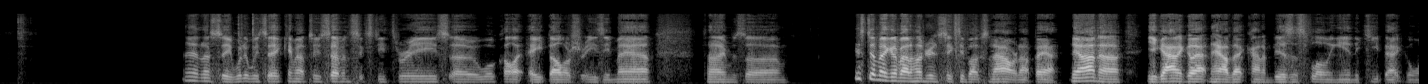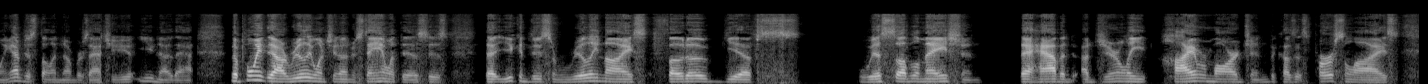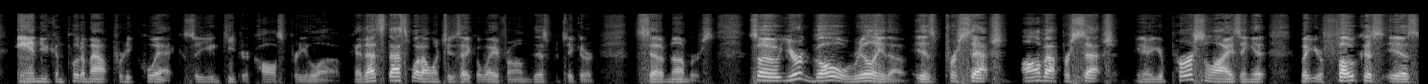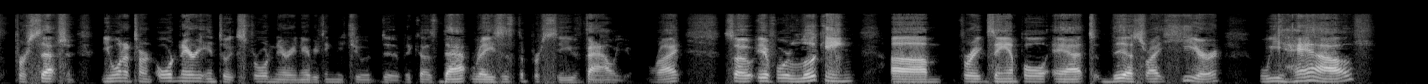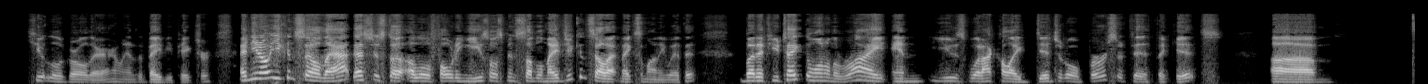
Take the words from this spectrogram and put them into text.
and let's see, what did we say it came out to? 763 so we'll call it $8 for easy math times uh, you're still making about 160 bucks an hour. Not bad. Now I know you got to go out and have that kind of business flowing in to keep that going. I'm just throwing numbers at you. you. You know that. The point that I really want you to understand with this is that you can do some really nice photo gifts with sublimation that have a, a, generally higher margin because it's personalized and you can put them out pretty quick so you can keep your costs pretty low. Okay, that's that's what I want you to take away from this particular set of numbers. So your goal really though is perception, all about perception. You know, you're personalizing it, but your focus is perception. You want to turn ordinary into extraordinary in everything that you do because that raises the perceived value, right? So if we're looking um, for example, at this right here, we have cute little girl there. We have the baby picture. And you know, you can sell that. That's just a, a, little folding easel. It's been sublimated. You can sell that make some money with it. But if you take the one on the right and use what I call a digital birth certificate, um,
